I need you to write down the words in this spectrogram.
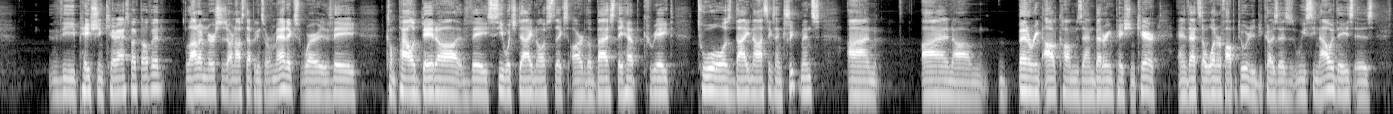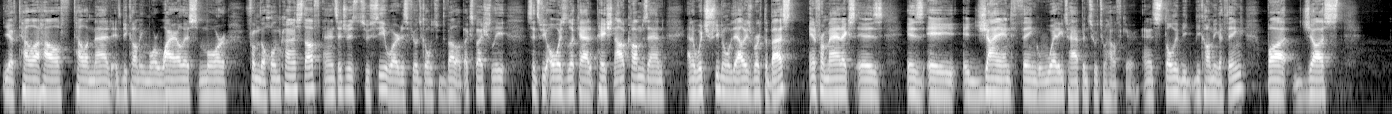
the patient care aspect of it. A lot of nurses are now stepping into informatics where they compile data, they see which diagnostics are the best, they help create tools, diagnostics, and treatments on on um, bettering outcomes and bettering patient care. And that's a wonderful opportunity because as we see nowadays is you have telehealth, telemed is becoming more wireless, more from the home kind of stuff. And it's interesting to see where this field is going to develop, especially since we always look at patient outcomes and, and which treatment modalities work the best. Informatics is is a, a giant thing waiting to happen to, to healthcare. And it's slowly be, becoming a thing, but just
